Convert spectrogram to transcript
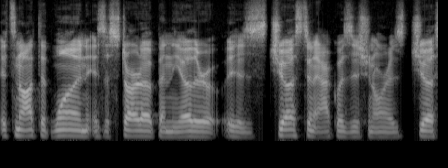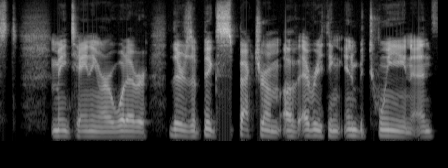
It's not that one is a startup and the other is just an acquisition or is just maintaining or whatever. There's a big spectrum of everything in between and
